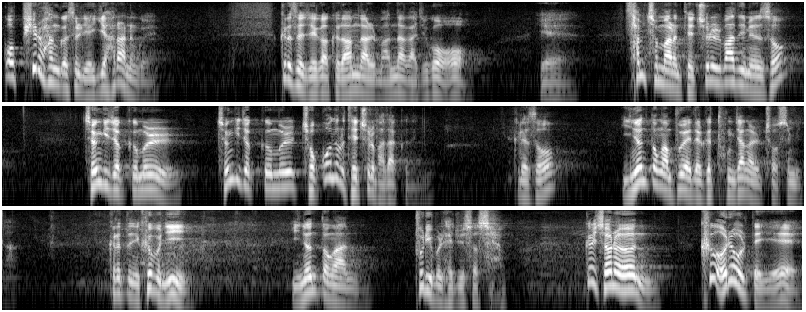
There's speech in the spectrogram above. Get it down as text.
꼭 필요한 것을 얘기하라는 거예요. 그래서 제가 그 다음날 만나가지고, 예, 3천만 원 대출을 받으면서 정기적금을, 정기적금을 조건으로 대출을 받았거든요. 그래서 2년 동안 부여야 될 그 통장을 줬습니다. 그랬더니 그분이 2년 동안 불입을 해 주셨어요. 그래서 저는 그 어려울 때에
